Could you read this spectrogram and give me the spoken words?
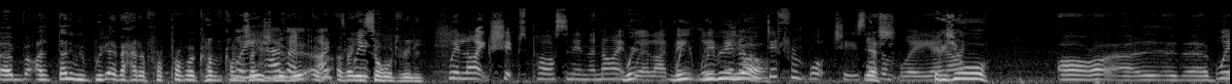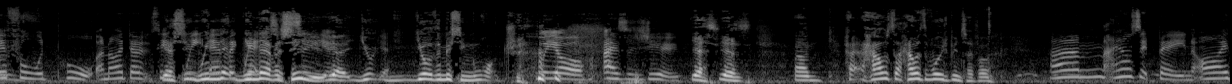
um, I don't think we've, we've ever had a pro- proper conversation of, of, I- of any we- sort, really. We're like ships passing in the night, We- Will, I we- think. we have really been are. on different watches, Yes, haven't we? because And I- you're. Uh, uh, We're forward port, and I don't think yes, we, we, ne- ever we get never to see you. you. Yeah, you're, Yeah. you're the missing watch. we are, as is you. yes, yes. Um, how's the how's the voyage been so far? Um, how's it been? I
